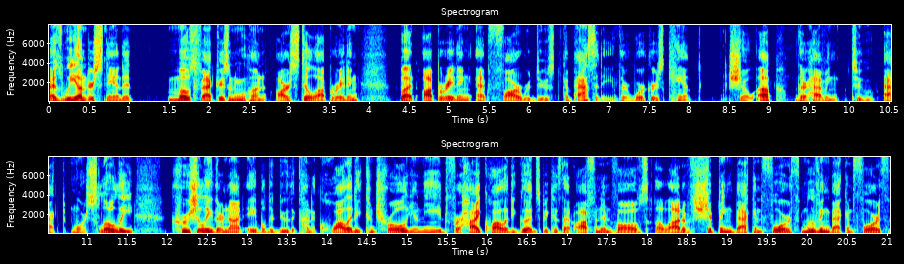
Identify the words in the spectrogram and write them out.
as we understand it, most factories in Wuhan are still operating, but operating at far reduced capacity. Their workers can't show up. They're having to act more slowly. Crucially, they're not able to do the kind of quality control you need for high quality goods because that often involves a lot of shipping back and forth, moving back and forth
